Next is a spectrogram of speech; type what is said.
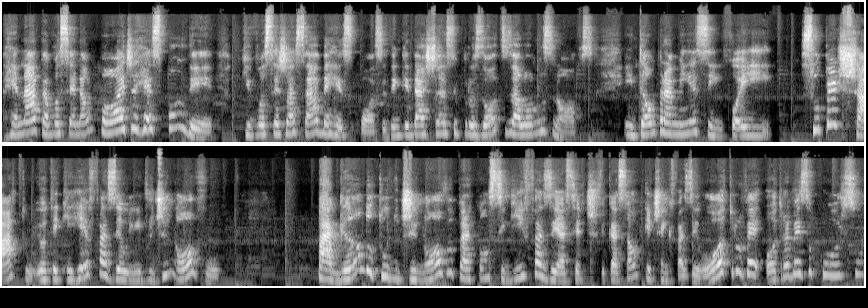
Renata, você não pode responder, porque você já sabe a resposta. Tem que dar chance para os outros alunos novos. Então, para mim, assim, foi super chato eu ter que refazer o livro de novo, pagando tudo de novo para conseguir fazer a certificação, porque tinha que fazer outro, outra vez o curso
